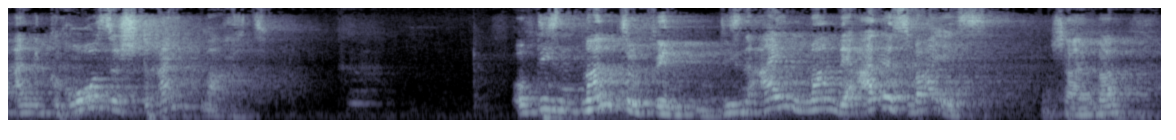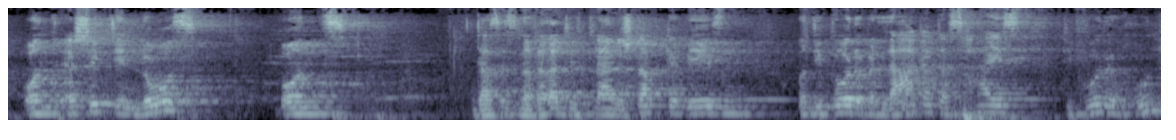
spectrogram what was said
eine große Streitmacht. Um diesen Mann zu finden, diesen einen Mann, der alles weiß, scheinbar. Und er schickt ihn los und das ist eine relativ kleine Stadt gewesen und die wurde belagert, das heißt, die wurde rund,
